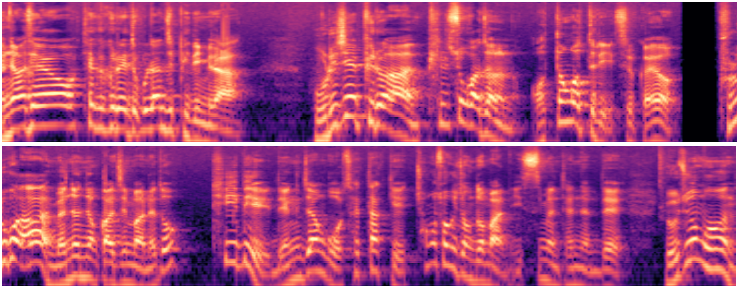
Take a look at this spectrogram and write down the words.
안녕하세요. 테크크레이트 꿀단지 PD입니다. 우리 집에 필요한 필수 가전은 어떤 것들이 있을까요? 불과 몇 년 전까지만 해도 TV, 냉장고, 세탁기, 청소기 정도만 있으면 됐는데 요즘은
